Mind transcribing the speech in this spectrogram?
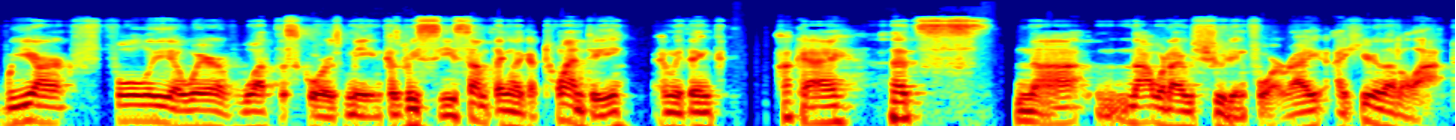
we aren't fully aware of what the scores mean because we see something like a 20 and we think, okay, that's not not what I was shooting for, right? I hear that a lot.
